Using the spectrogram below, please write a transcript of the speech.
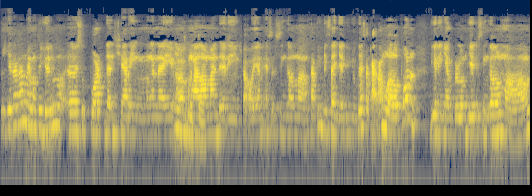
kita kan memang tujuannya uh, support dan sharing mengenai uh, pengalaman dari Kak Oyan as a single mom. Tapi bisa jadi juga sekarang walaupun dirinya belum jadi single mom,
